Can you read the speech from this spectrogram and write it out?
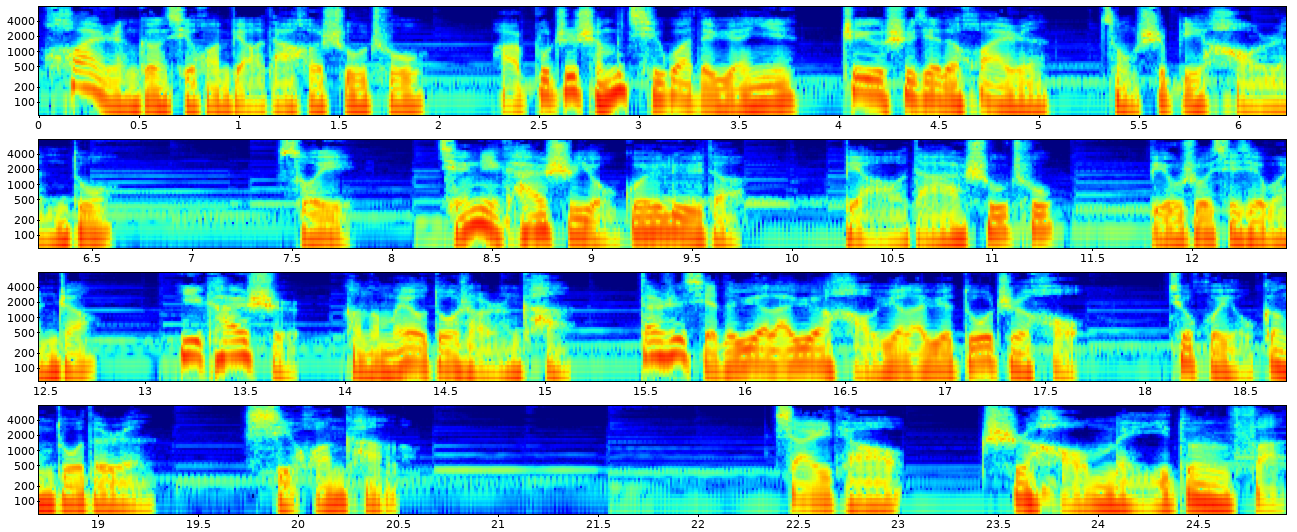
坏人更喜欢表达和输出，而不知什么奇怪的原因，这个世界的坏人总是比好人多。所以，请你开始有规律的表达输出，比如说写写文章，一开始。可能没有多少人看，但是写的越来越好，越来越多之后，就会有更多的人喜欢看了。下一条，吃好每一顿饭。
